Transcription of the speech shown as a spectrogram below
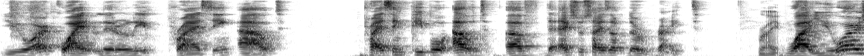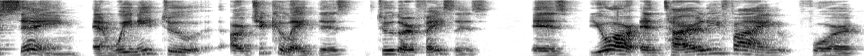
you are quite literally pricing out pricing people out of the exercise of the right Right. what you are saying, and we need to articulate this to their faces, is you are entirely fine for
